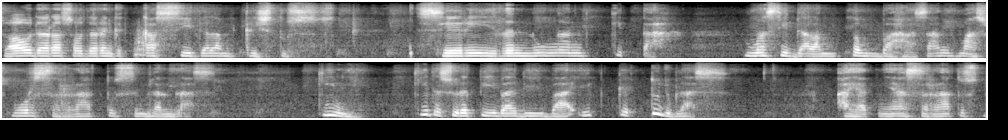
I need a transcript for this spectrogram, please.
Saudara-saudara yang kekasih dalam Kristus, seri renungan kita masih dalam pembahasan Mazmur 119. Kini kita sudah tiba di bait ke-17. Ayatnya 129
